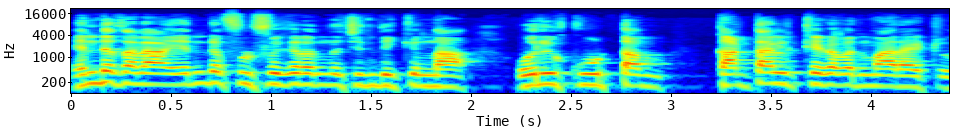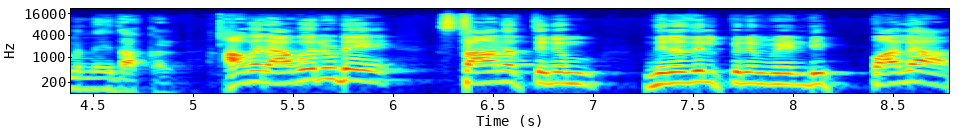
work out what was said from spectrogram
എന്റെ തല എന്റെ ഫുൾ ഫിഗർ എന്ന് ചിന്തിക്കുന്ന ഒരു കൂട്ടം കട്ടൽ കിഴവന്മാരായിട്ടുള്ള നേതാക്കൾ അവരവരുടെ സ്ഥാനത്തിനും നിലനിൽപ്പിനും വേണ്ടി പല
